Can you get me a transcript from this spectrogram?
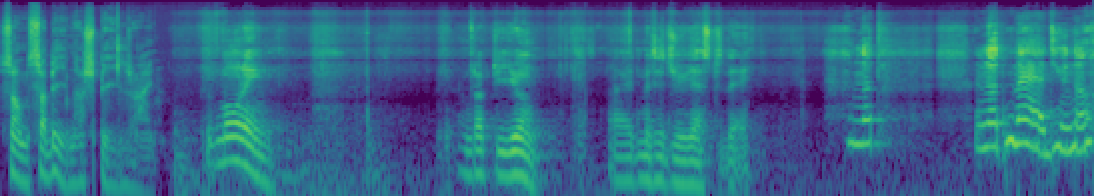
som Sabina Spielrein. Good morning. I'm Dr. Jung. I admitted you yesterday. I'm not. I'm not mad, you know.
